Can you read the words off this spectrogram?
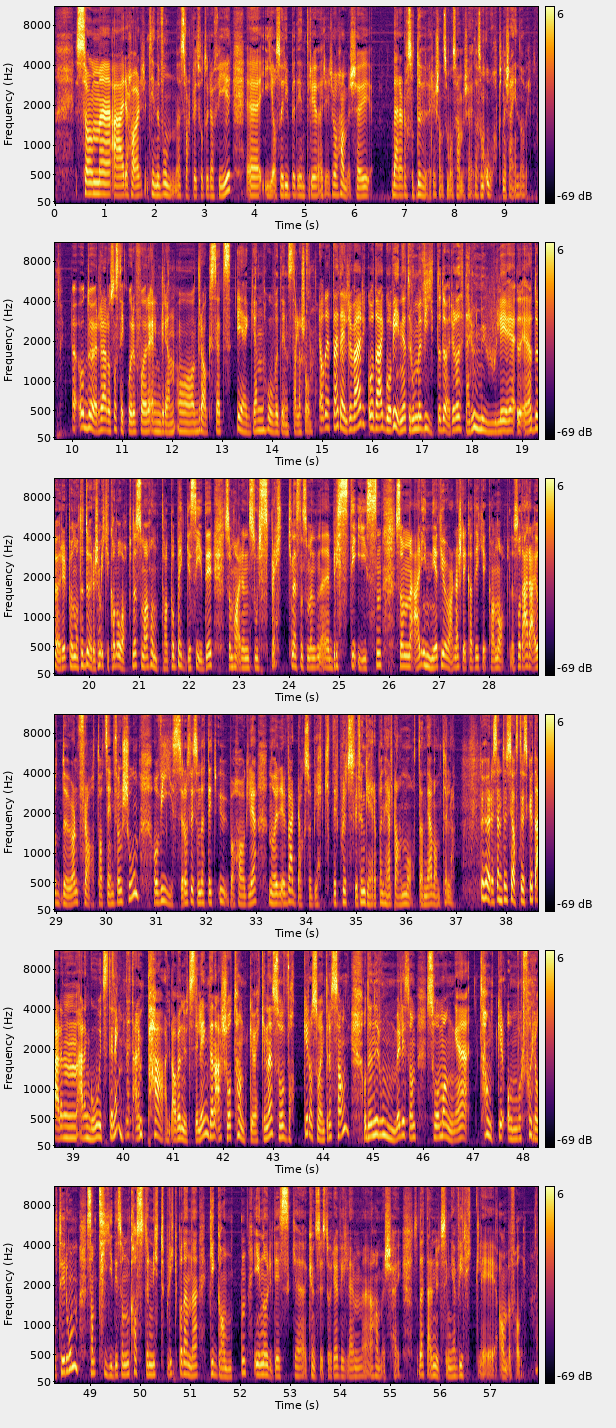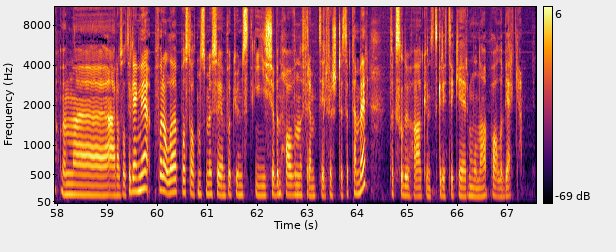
som er, har sine vonde svart-hvitt-fotografier uh, i også ribbede interiører. og Hammershøi der er det også dører, sånn som hos Hammershøi, som åpner seg innover. Og Dører er også stikkordet for Elmgren og Dragsets egen hovedinstallasjon. Ja, dette er et eldre verk, og der går vi inn i et rom med hvite dører. og Dette er umulige eh, dører, på en måte dører som ikke kan åpnes, som har håndtak på begge sider, som har en stor sprekk, nesten som en eh, brist i isen, som er inni et hjørne slik at de ikke kan åpnes. Og Der er jo døren fratatt sin funksjon, og viser oss liksom dette litt ubehagelige når hverdagsobjekter plutselig fungerer på en helt annen måte enn vi er vant til. da. Du høres entusiastisk ut. Er det, en, er det en god utstilling? Dette er en perle av en utstilling. Den er så tankevekkende, så vakker og så interessant. Og den rommer liksom så mange tanker om vårt forhold til rom, samtidig som den kaster nytt blikk på denne giganten i nordisk eh, kunsthistorie, Wilhelm Hammershøy. Hammershøi. Så dette er en utstilling jeg virkelig anbefaler. Den eh, er altså tilgjengelig for alle på Statens museum for kunst i København frem til 1.9. Takk skal du ha, kunstkritiker Mona Pale Bjerke.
